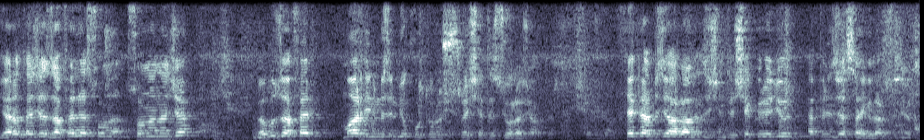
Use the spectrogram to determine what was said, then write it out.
yaratacağı zaferle son- sonlanacak ve bu zafer Mardin'imizin bir kurtuluş reçetesi olacaktır. Tekrar bizi ağırladığınız için teşekkür ediyorum. Hepinize saygılar sunuyorum.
